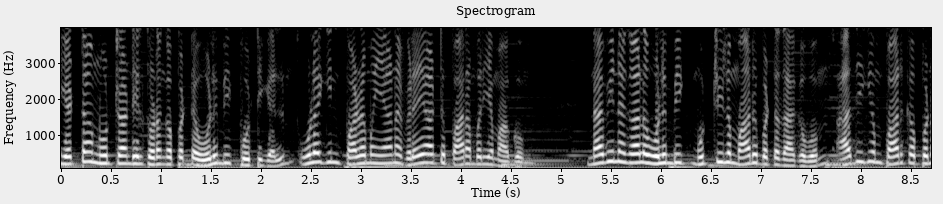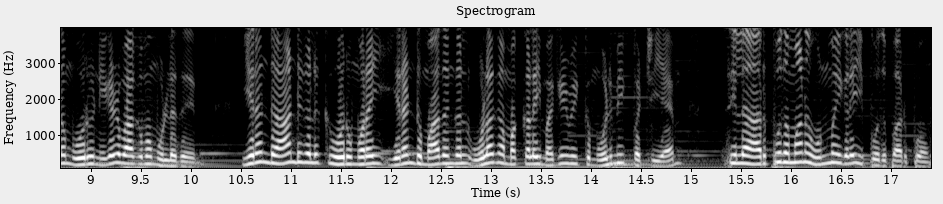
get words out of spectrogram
எட்டாம் நூற்றாண்டில் தொடங்கப்பட்ட ஒலிம்பிக் போட்டிகள் உலகின் பழமையான விளையாட்டு பாரம்பரியமாகும். நவீன கால ஒலிம்பிக் முற்றிலும் மாறுபட்டதாகவும் அதிகம் பார்க்கப்படும் ஒரு நிகழ்வாகவும் உள்ளது. இரண்டு ஆண்டுகளுக்கு ஒரு முறை இரண்டு மாதங்கள் உலக மக்களை மகிழ்விக்கும் ஒலிம்பிக் பற்றிய சில அற்புதமான உண்மைகளை இப்போது பார்ப்போம்.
